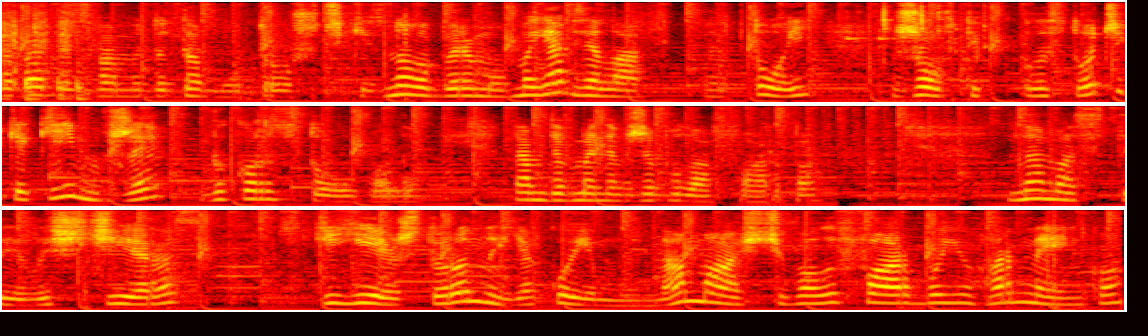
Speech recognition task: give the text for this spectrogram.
Давайте з вами додамо трошечки. Знову беремо. Я взяла е, той жовтий листочок, який ми вже використовували. Там, де в мене вже була фарба. Намастили ще раз з тієї ж сторони, якої ми намащували фарбою, гарненько.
